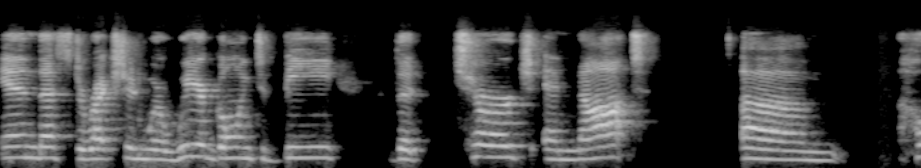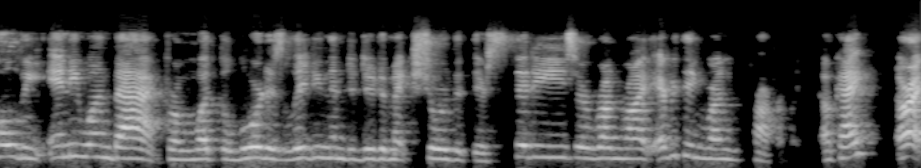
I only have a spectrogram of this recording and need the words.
in this direction where we're going to be the church and not um, holding anyone back from what the Lord is leading them to do to make sure that their cities are run right, everything run properly. Okay? All right.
